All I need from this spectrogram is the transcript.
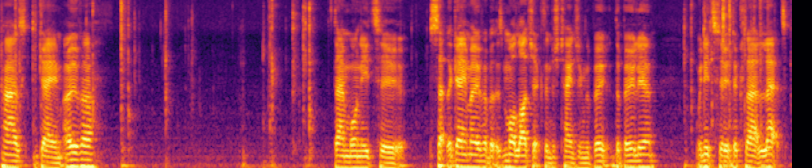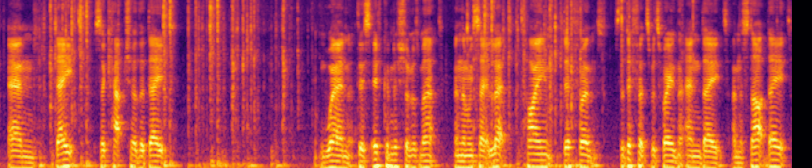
has game over. Then we'll need to set the game over, but there's more logic than just changing the bo the boolean. We need to declare let end date, so capture the date when this if condition was met, and then we say let time difference, it's the difference between the end date and the start date,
